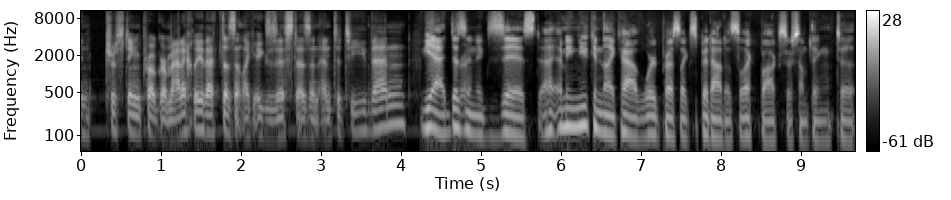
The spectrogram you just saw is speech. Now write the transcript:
interesting programmatically. That doesn't like exist as an entity then. Yeah, it doesn't exist. I, I mean, you can like have WordPress like spit out a select box or something to,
